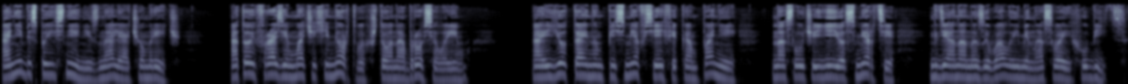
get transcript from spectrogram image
Они без пояснений знали, о чем речь. О той фразе мачехи мертвых, что она бросила им. О ее тайном письме в сейфе компании на случай ее смерти, где она называла имена своих убийц.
